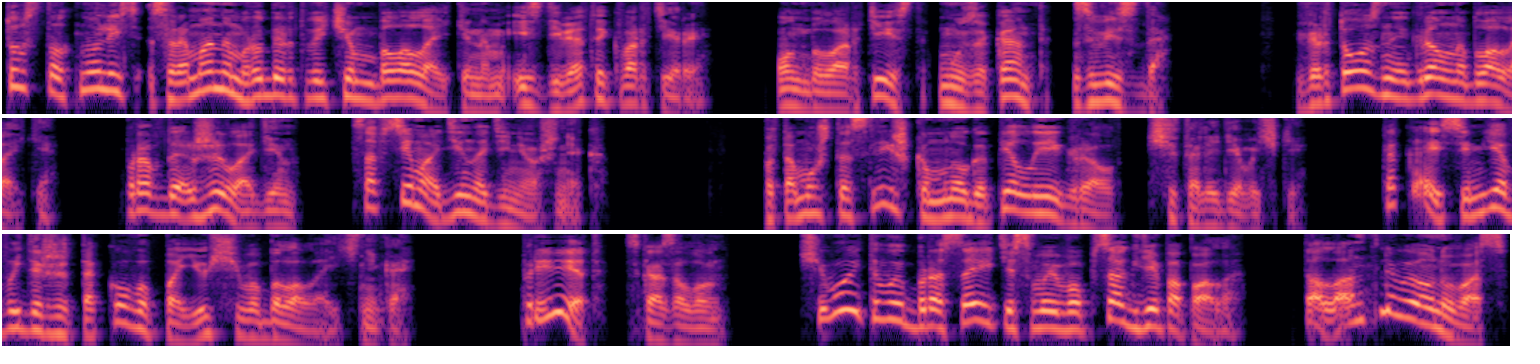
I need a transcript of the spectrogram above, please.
то столкнулись с Романом Робертовичем Балалайкиным из девятой квартиры. Он был артист, музыкант, звезда. Виртуозно играл на балалайке. Правда, жил один, совсем один-одинешник. Потому что слишком много пел и играл, считали девочки. Какая семья выдержит такого поющего балалайчника? «Привет», — сказал он. «Чего это вы бросаете своего пса где попало? Талантливый он у вас,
